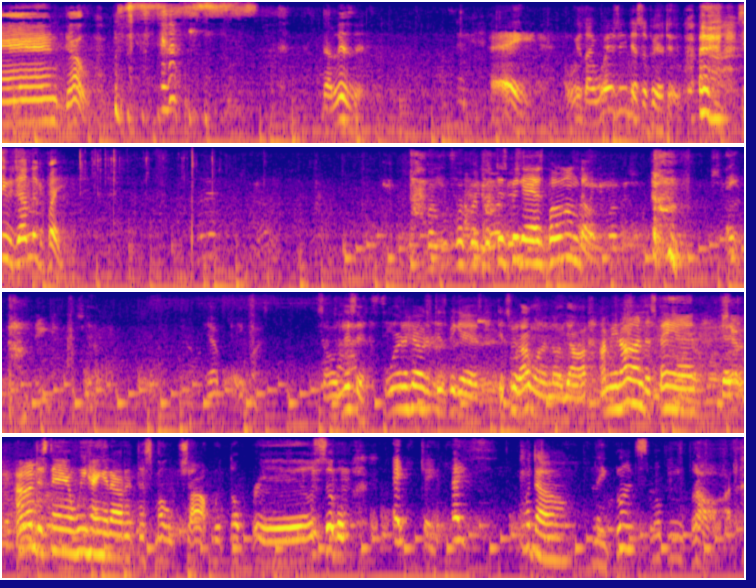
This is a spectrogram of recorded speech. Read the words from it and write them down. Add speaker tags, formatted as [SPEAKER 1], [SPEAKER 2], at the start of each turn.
[SPEAKER 1] And go. now listen. Hey. I was like, where did she disappear to? she was just looking for you. But, but, but, but this big ass bong though. eight. So listen, where the hell did this big ass? This is what I want to know, y'all. I mean, I understand that. I understand we hanging out at the smoke shop with no real civil. Hey, hey, madam. Lake Blunt, smoking Broad.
